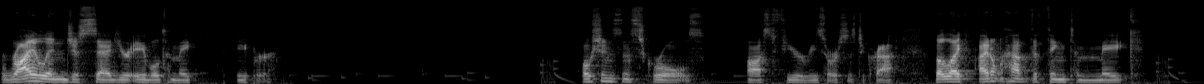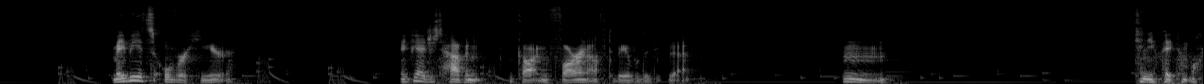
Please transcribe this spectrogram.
Rylan just said you're able to make paper. Potions and scrolls cost fewer resources to craft. But like I don't have the thing to make. Maybe it's over here. Maybe I just haven't gotten far enough to be able to do that. Hmm. Can you make a more?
